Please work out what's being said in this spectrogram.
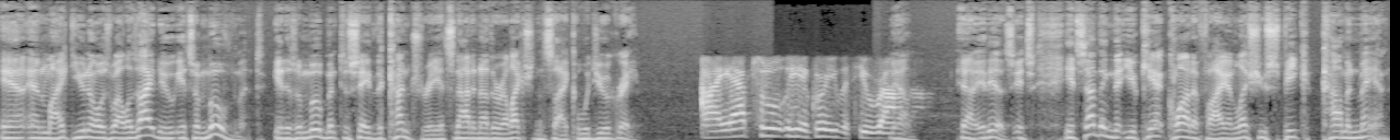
And, and, Mike, you know as well as I do, it's a movement. It is a movement to save the country. It's not another election cycle. Would you agree? I absolutely agree with you, Ron. Yeah. Yeah, it is. It's it's something that you can't quantify unless you speak common man.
